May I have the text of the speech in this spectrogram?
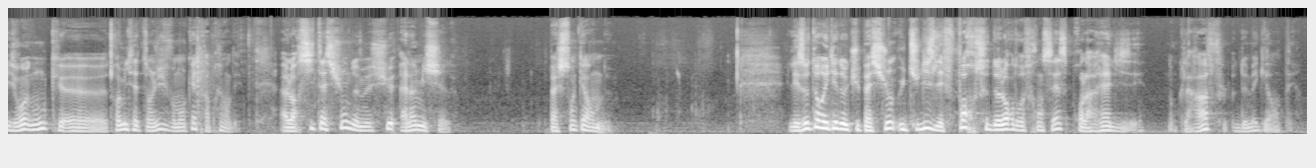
Ils vont donc, 3700 juifs vont donc être appréhendés. Alors, citation de M. Alain Michel page 142. Les autorités d'occupation utilisent les forces de l'ordre françaises pour la réaliser. Donc la rafle de mai 41.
